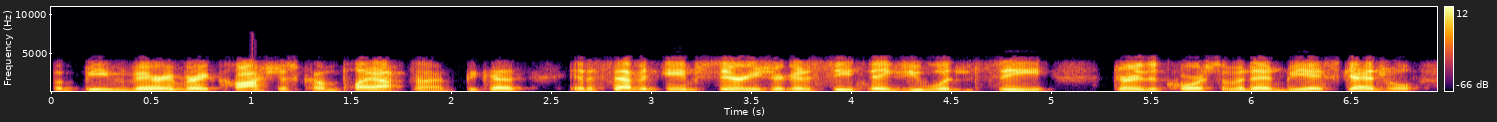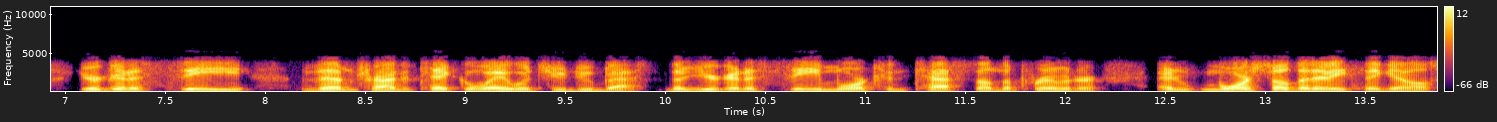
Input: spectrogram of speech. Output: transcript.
but be very, very cautious come playoff time because in a seven game series, you're going to see things you wouldn't see during the course of an NBA schedule. You're going to see them trying to take away what you do best. You're going to see more contests on the perimeter. And more so than anything else,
